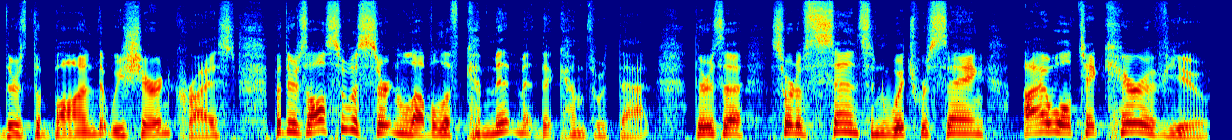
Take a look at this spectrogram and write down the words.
There's the bond that we share in Christ, but there's also a certain level of commitment that comes with that. There's a sort of sense in which we're saying, I will take care of you,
